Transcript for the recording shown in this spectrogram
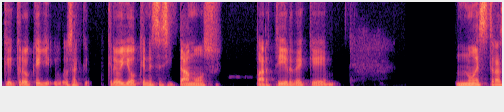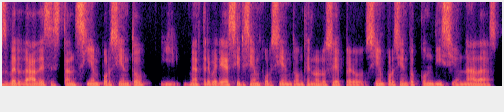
que creo que, o sea, creo yo que necesitamos partir de que nuestras verdades están 100%, y me atrevería a decir 100%, aunque no lo sé, pero 100% condicionadas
